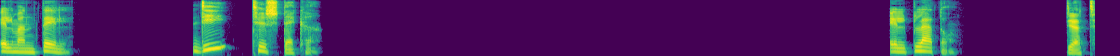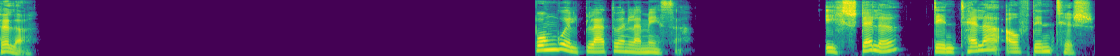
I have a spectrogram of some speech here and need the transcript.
El mantel, Die Tischdecke. el plato, Der Teller. pongo el plato en la mesa, Ich stelle den Teller auf den Tisch.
